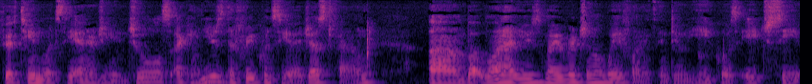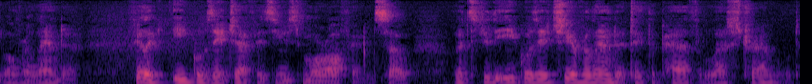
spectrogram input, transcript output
15 wants the energy in joules. I can use the frequency I just found. Um, but why not use my original wavelength and do E equals HC over lambda? I feel like E equals HF is used more often, so let's do the E equals HC over lambda, take the path less traveled.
